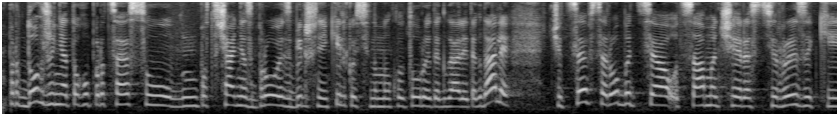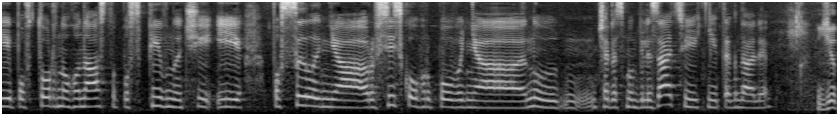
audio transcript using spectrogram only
продовження того процесу постачання зброї, збільшення кількості номенклатури і так далі. І так далі. Чи це все робиться от саме через ті ризики повторного наступу з півночі і посилення російського груповання, ну через мобілізацію їхні і так далі? Є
